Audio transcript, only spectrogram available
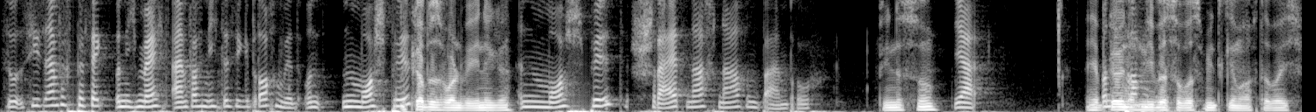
so, sie ist einfach perfekt und ich möchte einfach nicht, dass sie gebrochen wird. Und ein Ich Moshpit, glaube, das wollen wenige. ein Moshpit schreit nach Nasenbeinbruch. Findest du? Ja, Ich habe, glaube ich, noch nie bei sowas mitgemacht, aber ich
